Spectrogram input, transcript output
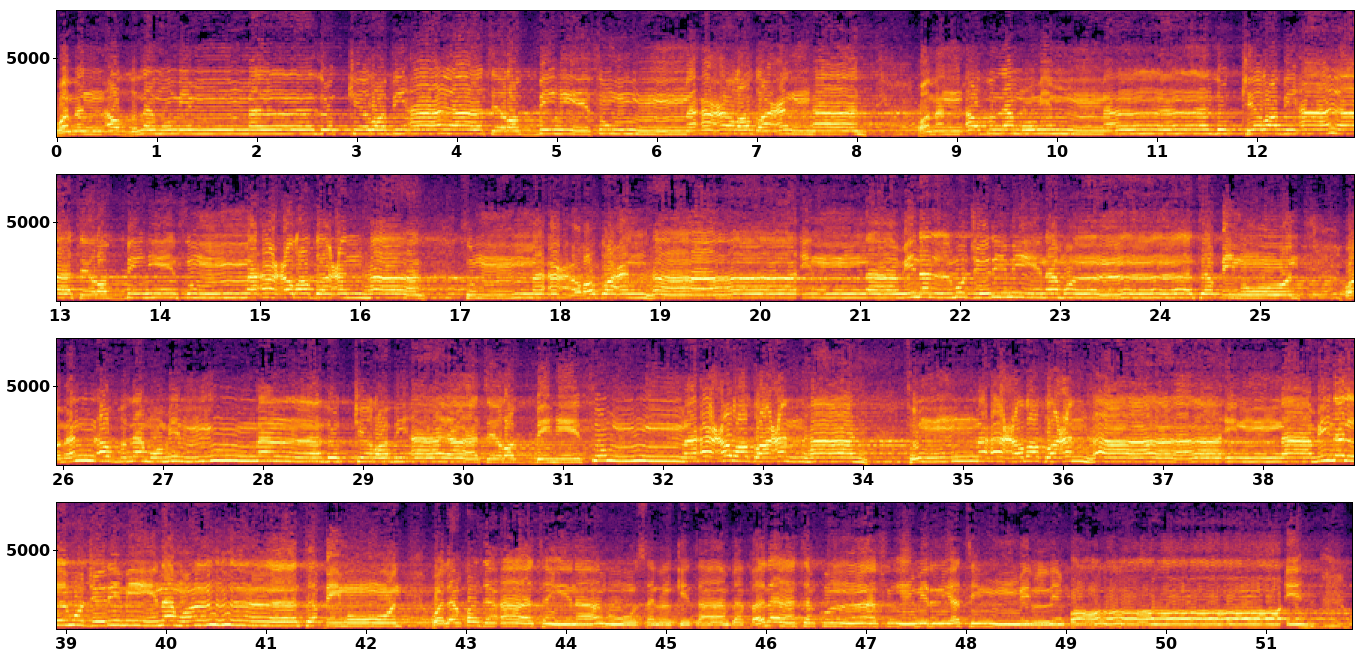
ومن أظلم ممن ذكر بآيات ربه ثم أعرض عنها. ومن أظلم ممن ذكر بآيات ربه ثم أعرض عنها ثم أعرض عنها. إنا من المجرمين منتقمون. ومن أظلم ممن ذكر بآيات ربه ثم أعرض عنها ثم أعرض عنها إنا من المجرمين منتقمون. ولقد آتينا موسى الكتاب فلا تكن في مرية من لقائه.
